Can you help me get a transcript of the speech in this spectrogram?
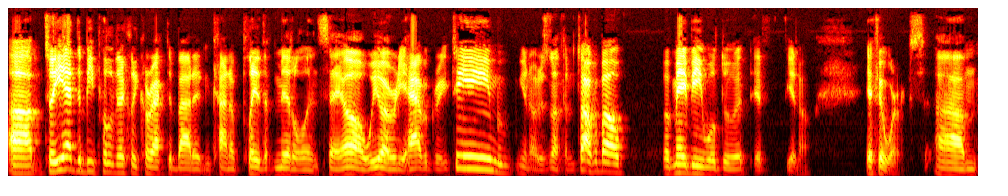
uh, so he had to be politically correct about it and kind of play the middle and say, oh, we already have a great team. You know, there's nothing to talk about, but maybe we'll do it if you know if it works. Um,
